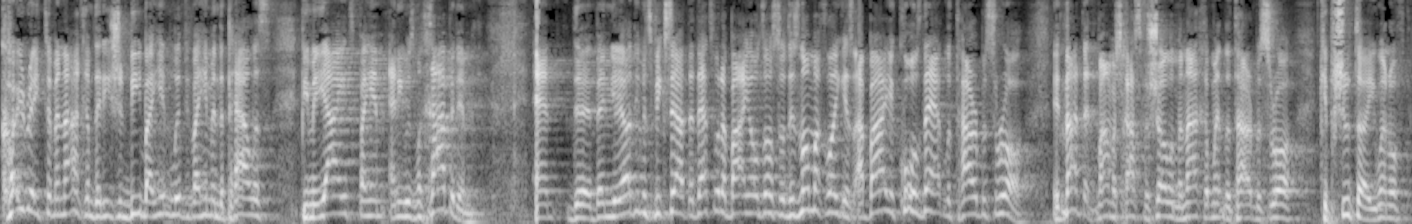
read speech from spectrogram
kairei to Menachem that he should be by him, live by him in the palace, be meyayitz by him, and he was mechabed him. And the Ben Yoyadim speaks out that that's what Abai holds also. There's no machlekes. Abai calls that Latar Basra. It's not that Mamash Chas V'Sholem Menachem went Latar Basra, Kipshuta, he went off.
